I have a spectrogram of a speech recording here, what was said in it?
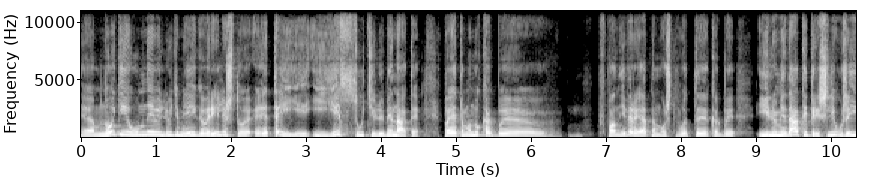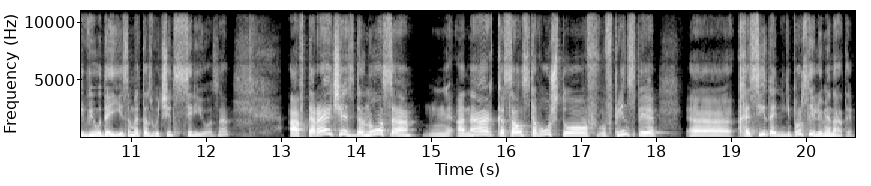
многие умные люди мне и говорили, что это и, и есть суть иллюминаты. Поэтому, ну, как бы Вполне вероятно, может, вот э, как бы иллюминаты пришли уже и в иудаизм, это звучит серьезно. А вторая часть доноса, она касалась того, что, в принципе, э, хасиды не просто иллюминаты,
